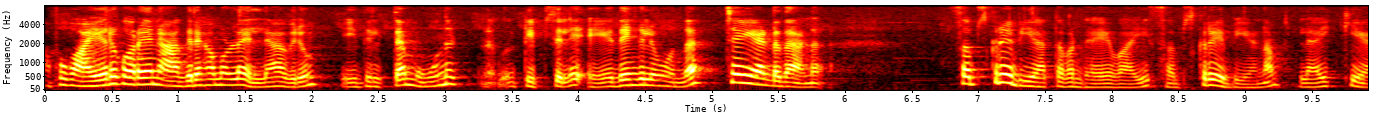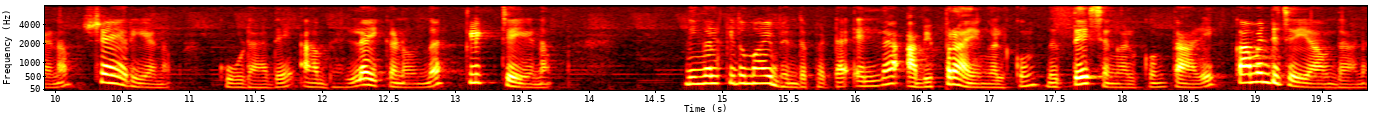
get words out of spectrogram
അപ്പോൾ വയറ് കുറയാൻ ആഗ്രഹമുള്ള എല്ലാവരും ഇതിലത്തെ മൂന്ന് ടിപ്സിൽ ഏതെങ്കിലും ഒന്ന് ചെയ്യേണ്ടതാണ്. സബ്സ്ക്രൈബ് ചെയ്യാത്തവർ ദയവായി സബ്സ്ക്രൈബ് ചെയ്യണം ലൈക്ക് ചെയ്യണം ഷെയർ ചെയ്യണം. കൂടാതെ ആ ബെല്ലൈക്കൺ ഒന്ന് ക്ലിക്ക് ചെയ്യണം. നിങ്ങൾക്കിതുമായി ബന്ധപ്പെട്ട എല്ലാ അഭിപ്രായങ്ങൾക്കും നിർദ്ദേശങ്ങൾക്കും താഴെ കമന്റ് ചെയ്യാവുന്നതാണ്.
